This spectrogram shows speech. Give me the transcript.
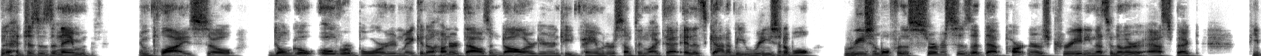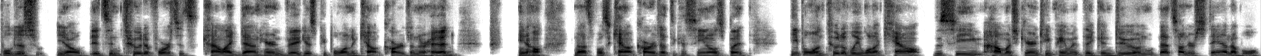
just as the name implies. So don't go overboard and make it a $100,000 guaranteed payment or something like that. And it's got to be reasonable, reasonable for the services that that partner is creating. That's another aspect. People just, you know, it's intuitive for us. It's kind of like down here in Vegas, people want to count cards in their head. You know, you're not supposed to count cards at the casinos, but people intuitively want to count to see how much guarantee payment they can do. And that's understandable,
